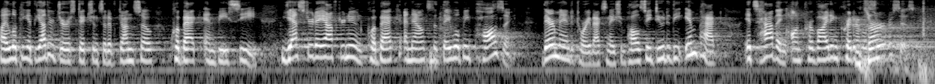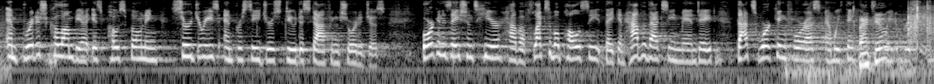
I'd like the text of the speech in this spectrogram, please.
by looking at the other jurisdictions that have done so, Quebec and BC. Yesterday afternoon, Quebec announced that they will be pausing their mandatory vaccination policy due to the impact it's having on providing critical services. And British Columbia is postponing surgeries and procedures due to staffing shortages. Organizations here have a flexible policy. They can have a vaccine mandate. That's working for us, and we think Thank that's you. the way to proceed.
